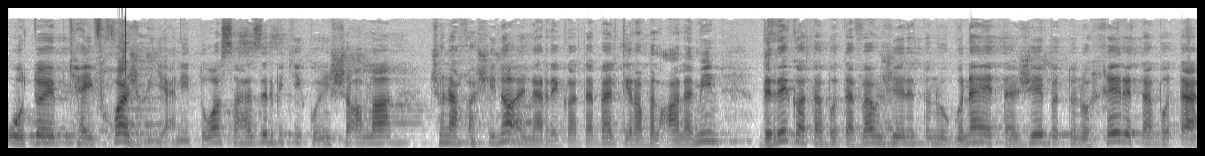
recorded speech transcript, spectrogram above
و تو کیف خوش بی یعنی تو واسه حضر بکی که إن شاء الله چون خوشی نه این رکاته بلکه رب العالمین در رکاته بوتا و جیرتون و گناه تا جیبتون و خیرتا بوتا.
